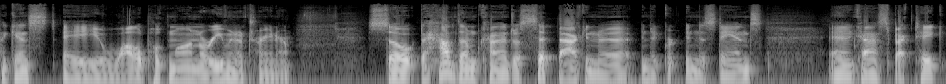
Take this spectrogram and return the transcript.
against a wild Pokemon or even a trainer. So to have them kind of just sit back in the in the in the stands and kind of spectate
